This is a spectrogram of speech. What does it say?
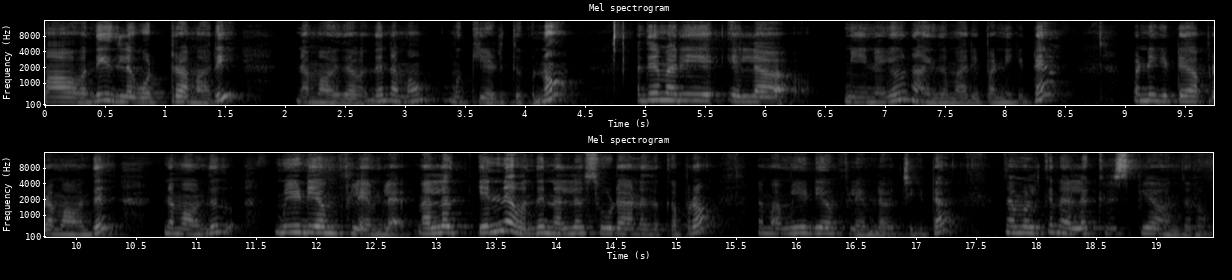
மாவை வந்து இதில் ஒட்டுற மாதிரி நம்ம இதை வந்து நம்ம முக்கி எடுத்துக்கணும். அதே மாதிரி எல்லா மீனையும் நான் இது மாதிரி பண்ணிக்கிட்டேன். பண்ணிக்கிட்டு அப்புறமா வந்து நம்ம வந்து மீடியம் ஃப்ளேமில் நல்ல எண்ணெய் வந்து நல்ல சூடானதுக்கப்புறம் நம்ம மீடியம் ஃப்ளேமில் வச்சுக்கிட்டால் நம்மளுக்கு நல்ல கிறிஸ்பியாக வந்துடும்.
